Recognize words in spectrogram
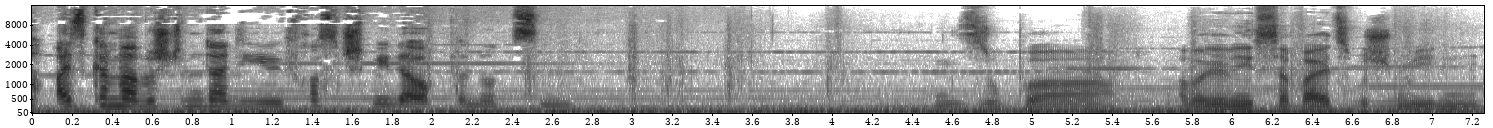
Oh. Jetzt können wir bestimmt da die Frostschmiede auch benutzen. Super. Aber wir haben nichts dabei zu beschmieden.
